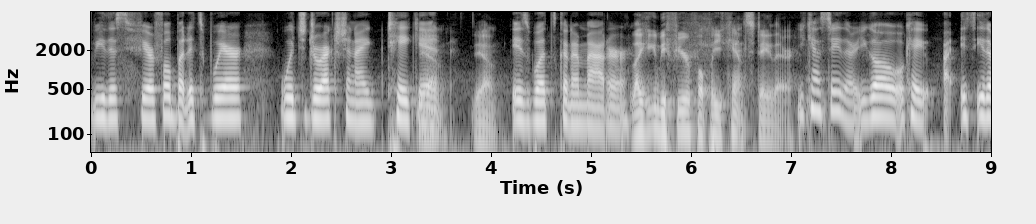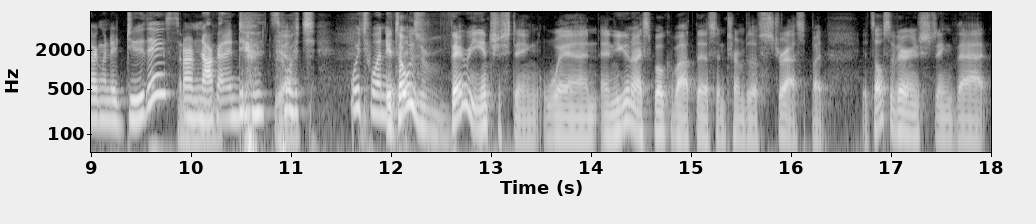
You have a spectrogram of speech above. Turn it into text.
be this fearful, but it's where, which direction I take Yeah. it Yeah. is what's going to matter. Like you can be fearful, but you can't stay there. You can't stay there. You go, okay, it's either I'm going to do this or I'm not going to do it. So, Mm-hmm. Yeah. which, which one It's is it? always very interesting when, and you and I spoke about this in terms of stress, but it's also very interesting that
